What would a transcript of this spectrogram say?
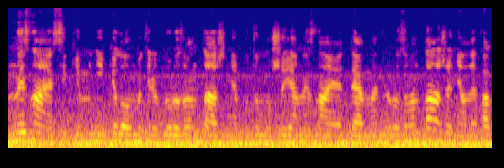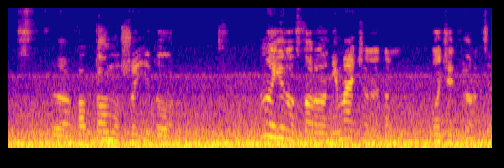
Не знаю, скільки мені кілометрів до розвантаження, тому що я не знаю, де в мене розвантаження, але факт, е, факт в тому, що їду, ну, їду в сторону Німеччини там по четвірці.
